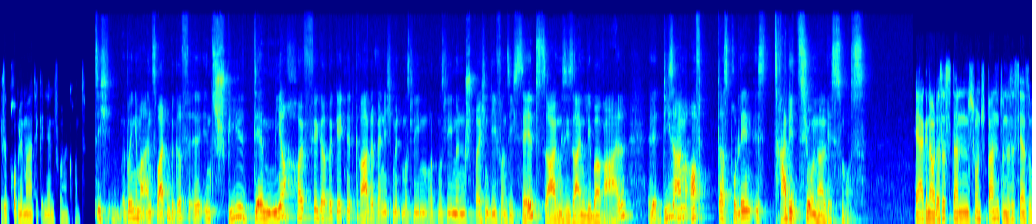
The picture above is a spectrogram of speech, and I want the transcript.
diese Problematik in den Vordergrund. Ich bringe mal einen zweiten Begriff äh, ins Spiel, der mir häufiger begegnet, gerade wenn ich mit Muslimen und Musliminnen spreche, die von sich selbst sagen, sie seien liberal. Äh, die sagen oft, das Problem ist Traditionalismus. Ja, genau, das ist dann schon spannend und das ist ja so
